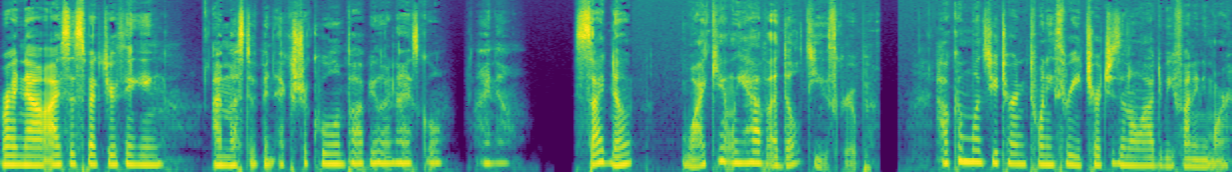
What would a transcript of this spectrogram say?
Right now, I suspect you're thinking, I must have been extra cool and popular in high school. I know. Side note, why can't we have adult youth group? How come once you turn 23, church isn't allowed to be fun anymore?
